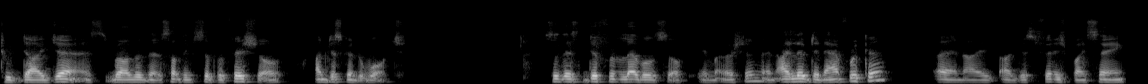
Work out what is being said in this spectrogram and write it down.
to digest rather than something superficial. I'm just going to watch. So there's different levels of immersion. And I lived in Africa, and I, I'll just finish by saying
